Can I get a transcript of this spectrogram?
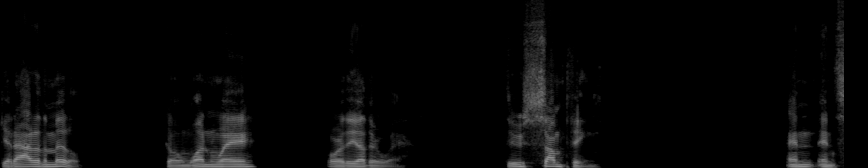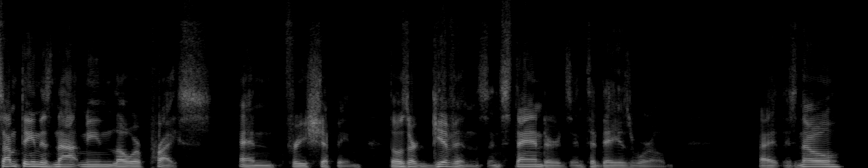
Get out of the middle. Go one way or the other way. Do something and and something does not mean lower price and free shipping those are givens and standards in today's world right there's no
